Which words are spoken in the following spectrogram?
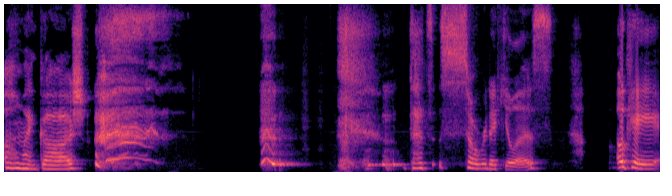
Oh my gosh. That's so ridiculous. Okay,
